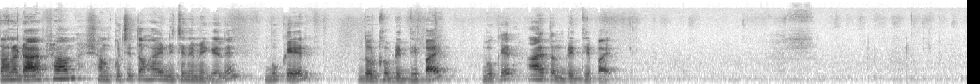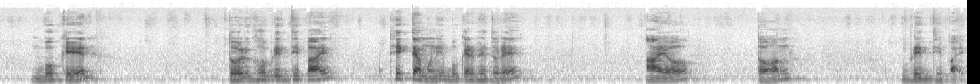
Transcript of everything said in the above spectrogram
তাহলে ডায়াফ্রাম সংকুচিত হয়, নিচে নেমে গেলে বুকের দৈর্ঘ্য বৃদ্ধি পায়, বুকের আয়তন বৃদ্ধি পায়। বুকের দৈর্ঘ্য বৃদ্ধি পায়, ঠিক তেমনি বুকের ভেতরে আয়তন বৃদ্ধি পায়।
